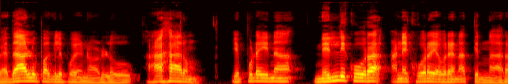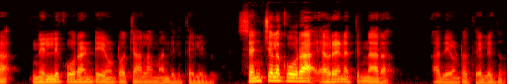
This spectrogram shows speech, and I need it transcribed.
పెదాలు పగిలిపోయిన వాళ్ళు ఆహారం ఎప్పుడైనా నెల్లి కూర అనే కూర ఎవరైనా తిన్నారా? నెల్లి కూర అంటే ఏమిటో చాలామందికి తెలియదు సెంచల కూర ఎవరైనా తిన్నారా? అదేమిటో తెలీదు.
